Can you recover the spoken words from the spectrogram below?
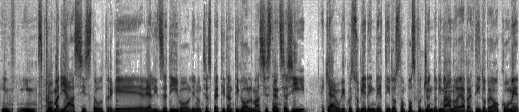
in- in forma di assist oltre che realizzativo. Lì non ti aspetti tanti gol, ma assistenze sì. È chiaro che questo piede invertito sta un po' sfuggendo di mano, era partito però come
